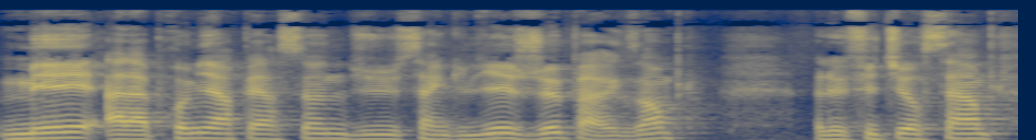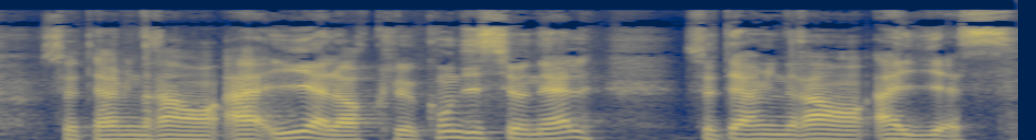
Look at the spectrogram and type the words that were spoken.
Mais à la première personne du singulier, je par exemple, le futur simple se terminera en AI, alors que le conditionnel se terminera en AIS.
